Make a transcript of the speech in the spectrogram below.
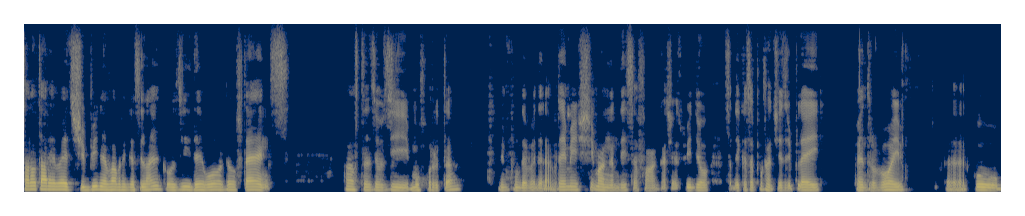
Salutare băieți și bine v-am regăsit la încă o zi de World of Tanks. Astăzi e o zi muhurtă din punct de vedere a vremii și m-am gândit să fac acest video, să adică să pun acest replay pentru voi uh, cu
